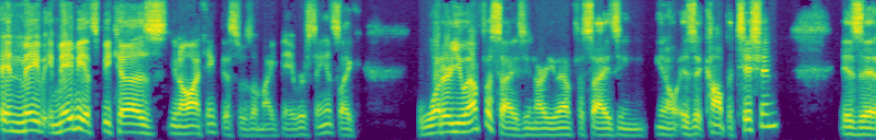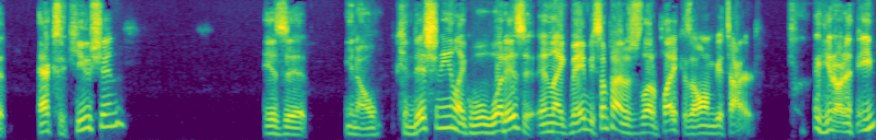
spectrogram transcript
and maybe maybe it's because you know I think this was a Mike Neighbors thing. It's like what are you emphasizing? Are you emphasizing, you know, is it competition? Is it execution? Is it, you know, conditioning? Like, well, what is it? And like maybe sometimes I just let them play because I want them to get tired. you know what I mean?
